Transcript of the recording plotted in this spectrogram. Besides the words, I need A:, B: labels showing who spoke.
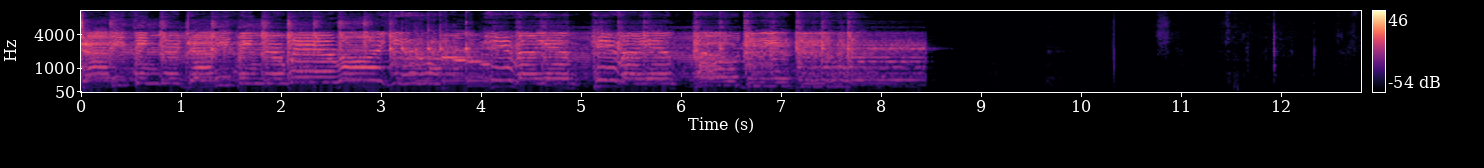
A: Daddy Bear.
